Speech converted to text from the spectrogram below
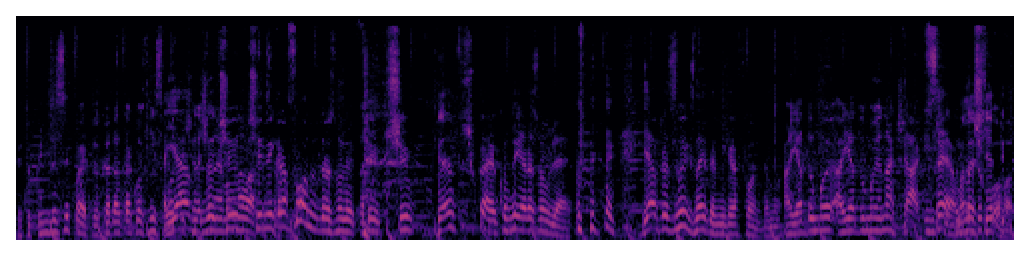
Ты только не засыпай, ты когда так вот не А смотришь, я я начинаю чи, чи волноваться. мікрофон розмовляю, чи, чи я шукаю, куди я розмовляю. Я вже звик, знаєте, в мікрофон. Тому. А я думаю, а я думаю иначе. Так, Инше, все, я думаю, воно ж є такого.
